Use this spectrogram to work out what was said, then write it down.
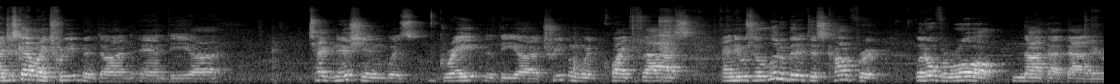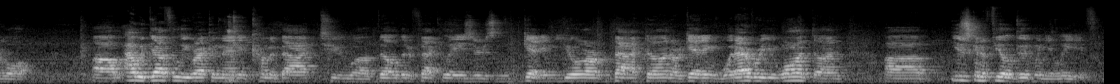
I just got my treatment done and the uh, technician was great. The uh, treatment went quite fast and there was a little bit of discomfort, but overall not that bad at all. Um, I would definitely recommend coming back to uh, Velvet Effect Lasers and getting your back done or getting whatever you want done. Uh, you're just going to feel good when you leave.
